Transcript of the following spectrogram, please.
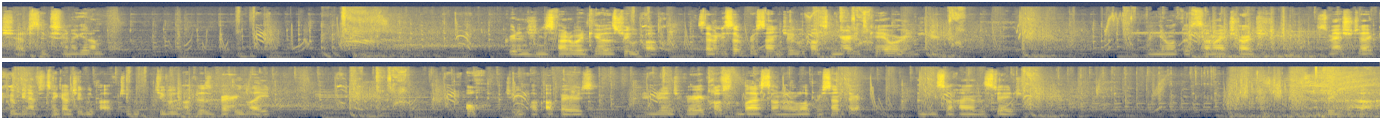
Shatterstick's gonna get him. Greninja to find a way to KO this Jigglypuff. 77% Jigglypuff's near its KO range here. You know what, the semi-charged smash attack could be enough to take out Jigglypuff. Jigglypuff is very light. Oh, Jigglypuff up airs. Greninja very close to the blast zone at a low percent there. And being so high on the stage. Uh,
